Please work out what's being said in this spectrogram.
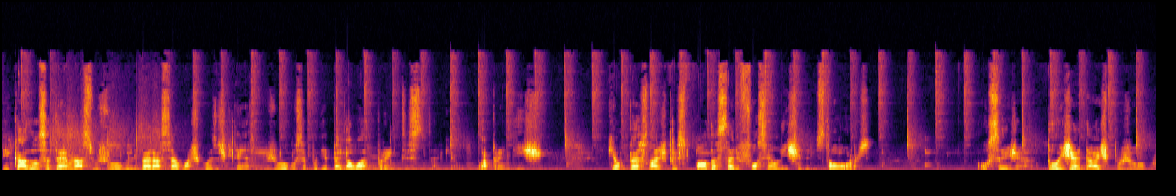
E caso você terminasse o jogo e liberasse algumas coisas que tem dentro do jogo, você podia pegar o Apprentice, né, que é o aprendiz, que é o personagem principal da série Force Unleashed de Star Wars. Ou seja, dois Jedi pro jogo.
